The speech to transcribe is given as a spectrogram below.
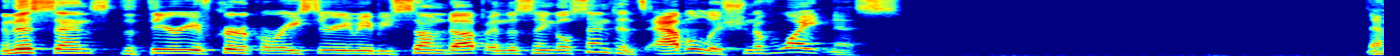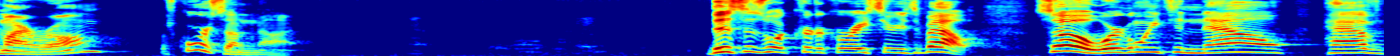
In this sense, the theory of critical race theory may be summed up in the single sentence abolition of whiteness. Am I wrong? Of course I'm not. This is what critical race theory is about. So we're going to now have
